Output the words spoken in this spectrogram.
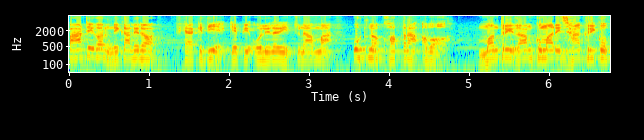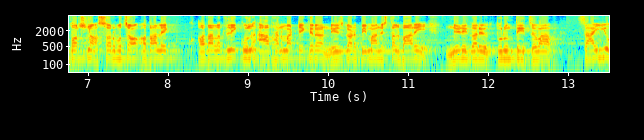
पाटे घर निकालेर फ्याँकिदिए। केपी ओलीलाई चुनावमा उठ्न खतरा अब। मन्त्री रामकुमारी झाँक्रीको प्रश्न सर्वोच्च अदालत अदालतले कुन आधारमा टेकेर निजगढ विमानस्थलबारे निर्णय गर्यो? तुरुन्तै जवाब चाहियो।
